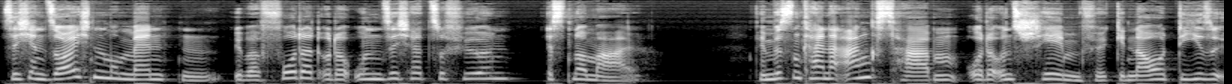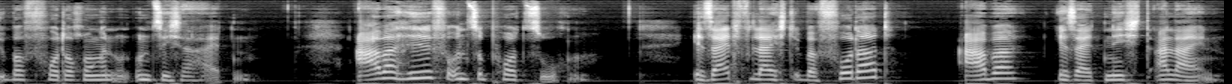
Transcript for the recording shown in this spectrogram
Sich in solchen Momenten überfordert oder unsicher zu fühlen, ist normal. Wir müssen keine Angst haben oder uns schämen für genau diese Überforderungen und Unsicherheiten. Aber Hilfe und Support suchen. Ihr seid vielleicht überfordert, aber ihr seid nicht allein.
